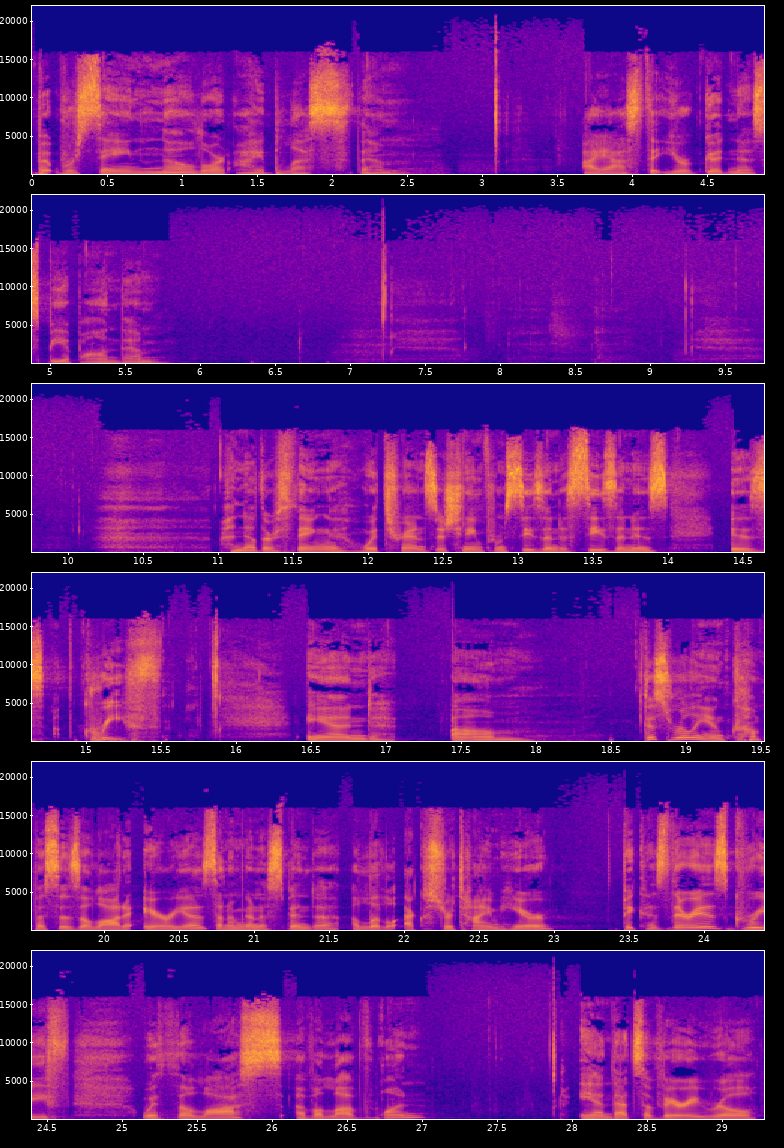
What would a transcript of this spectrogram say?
But we're saying, no, Lord, I bless them. I ask that your goodness be upon them. Another thing with transitioning from season to season is, is grief. And um, this really encompasses a lot of areas, and I'm going to spend a, a little extra time here because there is grief with the loss of a loved one, and that's a very real,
